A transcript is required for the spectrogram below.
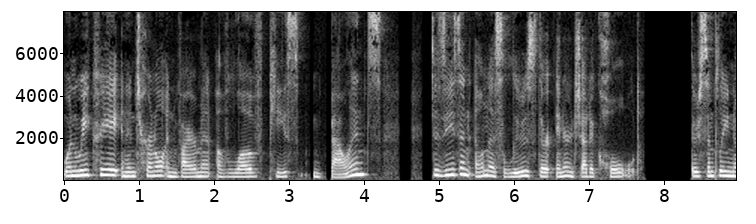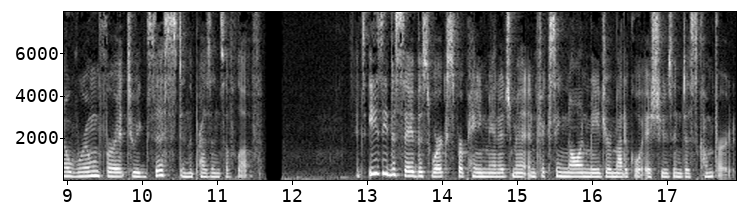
When we create an internal environment of love, peace, balance, disease and illness lose their energetic hold. There's simply no room for it to exist in the presence of love. It's easy to say this works for pain management and fixing non major medical issues and discomfort.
